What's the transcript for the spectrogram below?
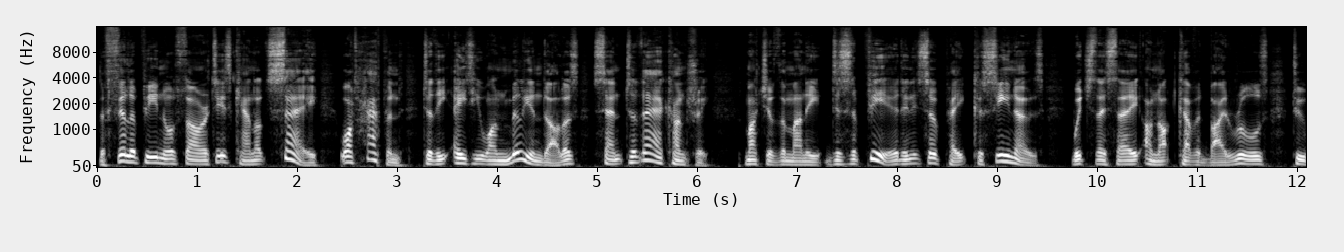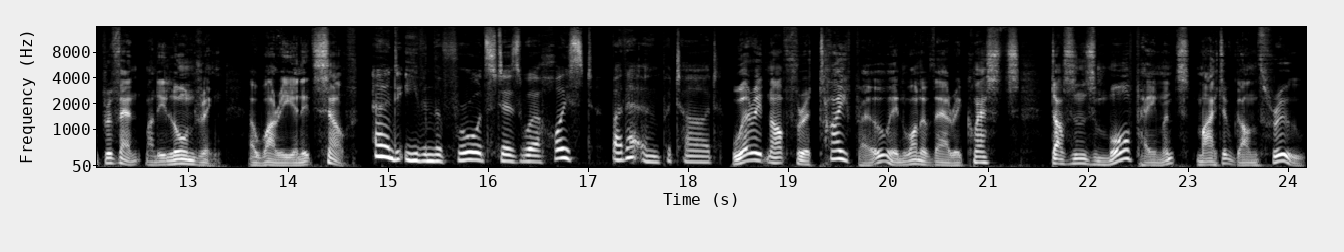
The Philippine authorities cannot say what happened to the $81 million sent to their country. Much of the money disappeared in its opaque casinos, which they say are not covered by rules to prevent money laundering a worry in itself. And even the fraudsters were hoist by their own petard. Were it not for a typo in one of their requests, dozens more payments might have gone through.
